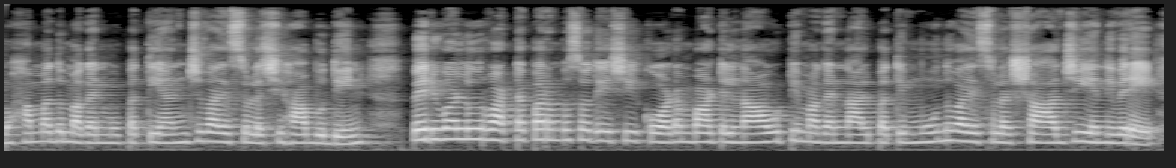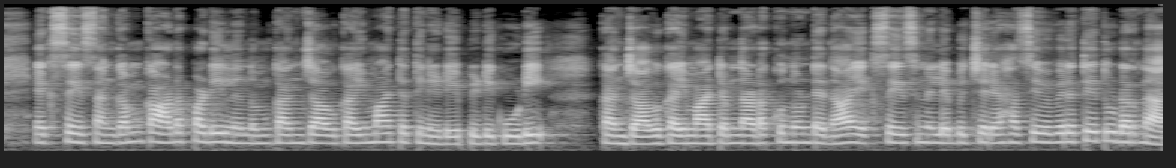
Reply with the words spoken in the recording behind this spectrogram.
മുഹമ്മദ് മകൻ മുപ്പത്തി അഞ്ച് വയസ്സുള്ള ഷിഹാബുദ്ദീൻ പെരുവള്ളൂർ വട്ടപ്പറമ്പ് സ്വദേശി കോടമ്പാട്ടിൽ നാവുട്ടി മകൻ നാൽപ്പത്തി മൂന്ന് വയസ്സുള്ള ഷാജി എന്നിവരെ എക്സൈസ് സംഘം കാടപ്പടിയിൽ നിന്നും കഞ്ചാവ് കൈമാറ്റത്തിനിടെ പിടികൂടി. കഞ്ചാവ് കൈമാറ്റം നടക്കുന്നുണ്ടെന്ന എക്സൈസിന് ലഭിച്ച രഹസ്യവിവരത്തെ തുടർന്ന്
